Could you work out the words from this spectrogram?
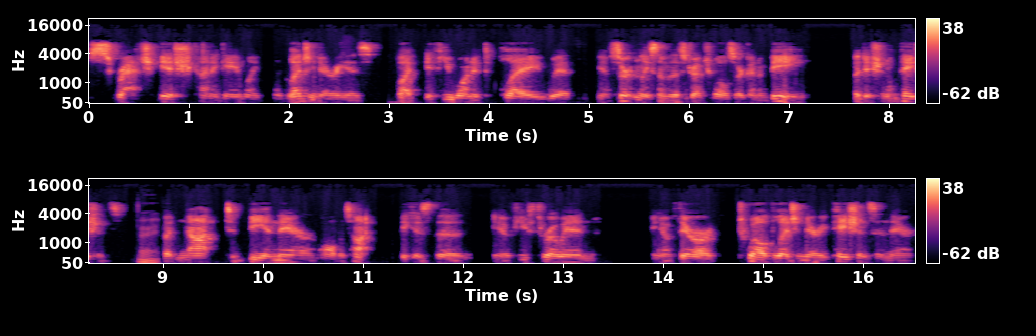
scratch-ish kind of game like, like Legendary is. But if you wanted to play with, you know, certainly some of the stretch goals are going to be additional patients, right. but not to be in there all the time because the, you know, if you throw in, you know, if there are 12 legendary patients in there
